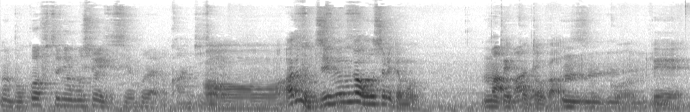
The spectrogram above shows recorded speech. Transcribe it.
まあ、僕は普通に面白いですよぐらいの感じあでー。あでも自分が面白いと思う。ってことがそこで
